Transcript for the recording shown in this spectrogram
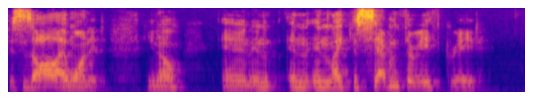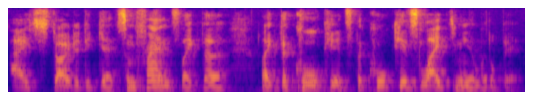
This is all I wanted, you know. And in in in like the seventh or eighth grade, I started to get some friends, like the like the cool kids. The cool kids liked me a little bit.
